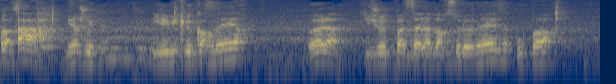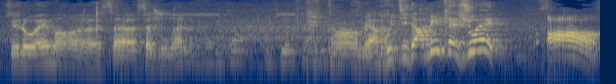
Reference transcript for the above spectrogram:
Oh, ah, bien joué. Il évite le corner. Voilà, petit jeu de passe à la barcelonaise ou pas. C'est l'OM, hein, euh, ça, ça joue mal. Putain, mais abruti d'arbitre, laisse jouer Oh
